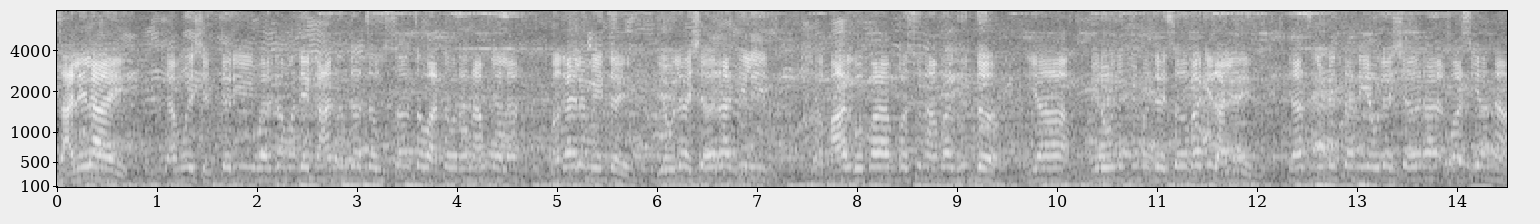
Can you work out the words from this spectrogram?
झालेला आहे. त्यामुळे शेतकरी वर्गामध्ये एक आनंदाचं उत्साहाचं वातावरण आपल्याला बघायला मिळतंय. येवल्या शहरातील बालगोपाळांपासून आबालवृद्ध या मिरवणुकीमध्ये सहभागी झाले आहेत. त्याच निमित्ताने येवल्या शहरवासियांना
